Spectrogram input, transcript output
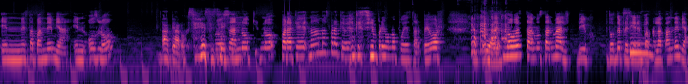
en esta pandemia en Oslo... Ah, claro, sí, sí, sí. O sea, no, no, para que, nada más para que vean que siempre uno puede estar peor. Entonces, no estamos tan mal, digo, ¿dónde prefieren pasar la pandemia?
